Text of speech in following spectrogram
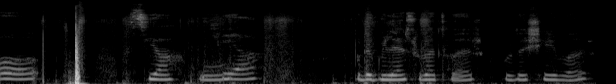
O. Siyah bu. Siyah. Burada gülen surat var. Burada şey var.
